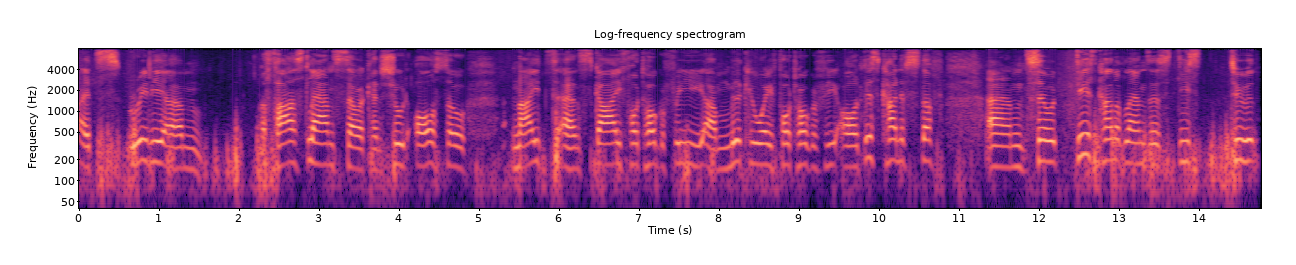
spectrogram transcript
It's really um, a fast lens, so I can shoot also night and sky photography, um, Milky Way photography, all this kind of stuff. And so these kind of lenses, these two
